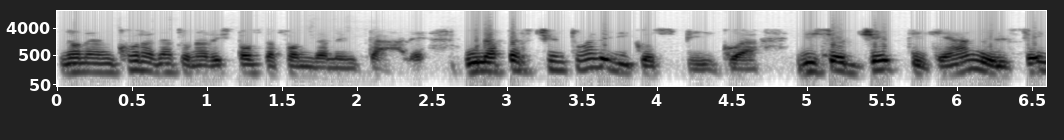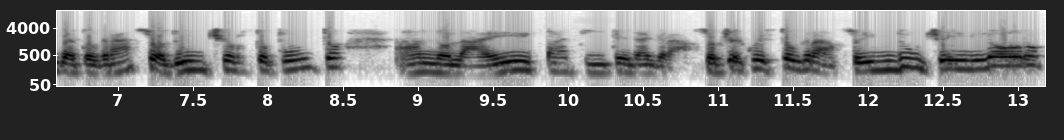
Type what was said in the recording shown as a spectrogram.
non ha ancora dato una risposta fondamentale, una percentuale di cospicua di soggetti che hanno il fegato grasso ad un certo punto hanno la epatite da grasso, cioè questo grasso induce in loro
